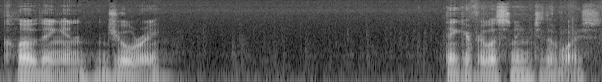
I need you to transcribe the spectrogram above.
clothing and jewelry. Thank you for listening to The Voice.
